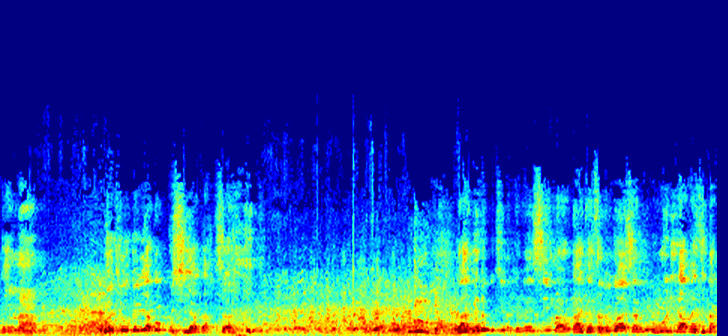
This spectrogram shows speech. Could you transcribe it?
nema wekyogeryako kusiyaga kangere kukino tebesimbawo kanjasabe bwasame obuulira amazima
